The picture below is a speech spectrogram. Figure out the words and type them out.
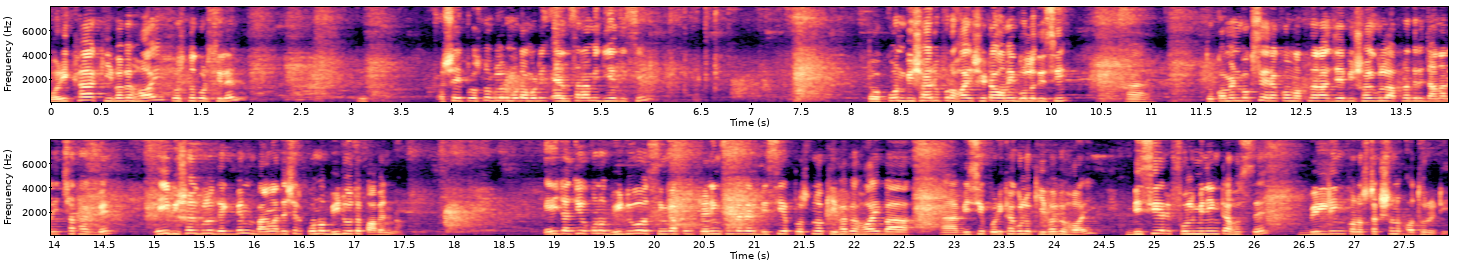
পরীক্ষা কীভাবে হয়? প্রশ্ন করছিলেন। সেই প্রশ্নগুলোর মোটামুটি অ্যান্সার আমি দিয়ে দিছি। তো কোন বিষয়ের উপর হয় সেটাও আমি বলে দিছি। হ্যাঁ তো কমেন্ট বক্সে এরকম আপনারা যে বিষয়গুলো আপনাদের জানার ইচ্ছা থাকবে, এই বিষয়গুলো দেখবেন বাংলাদেশের কোনো ভিডিওতে পাবেন না। এই জাতীয় কোনো ভিডিও সিঙ্গাপুর ট্রেনিং সেন্টারের বিসিএ প্রশ্ন কীভাবে হয় বা বিসিএ পরীক্ষাগুলো কীভাবে হয় বিসিএর ফুল মিনিংটা হচ্ছে বিল্ডিং কনস্ট্রাকশন অথরিটি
